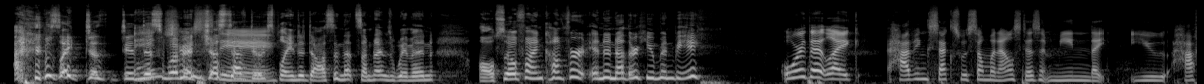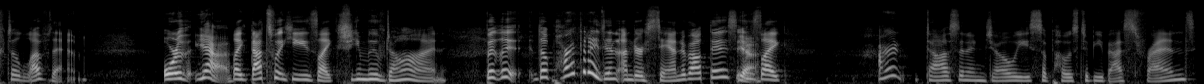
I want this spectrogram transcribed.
I was like, did this woman just have to explain to Dawson that sometimes women also find comfort in another human being? or that like having sex with someone else doesn't mean that you have to love them." Or th- yeah, Like that's what he's like. She moved on, but the the part that I didn't understand about this Yeah. is like, aren't Dawson and Joey supposed to be best friends?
